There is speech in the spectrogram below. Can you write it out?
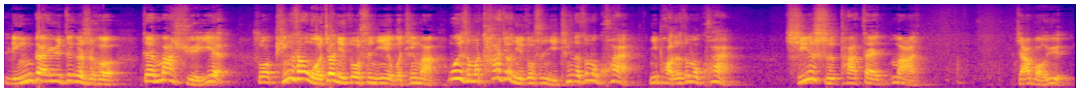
林黛玉这个时候在骂雪雁，说平常我叫你做事你也不听吗？为什么他叫你做事你听得这么快，你跑得这么快？其实他在骂贾宝玉，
